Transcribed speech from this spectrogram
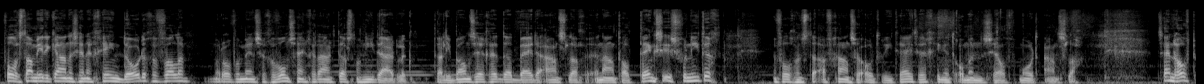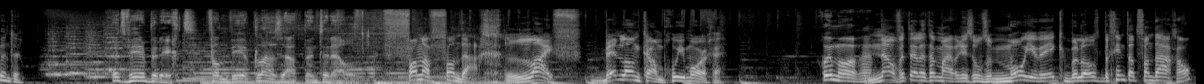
Volgens de Amerikanen zijn er geen doden gevallen, maar of er mensen gewond zijn geraakt, dat is nog niet duidelijk. De Taliban zeggen dat bij de aanslag een aantal tanks is vernietigd. En volgens de Afghaanse autoriteiten ging het om een zelfmoordaanslag. Het zijn de hoofdpunten. Het weerbericht van Weerplaza.nl Vanaf vandaag live. Ben Landkamp, goedemorgen. Goedemorgen. Nou, vertel het dan maar. Er is onze mooie week beloofd. Begint dat vandaag al?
